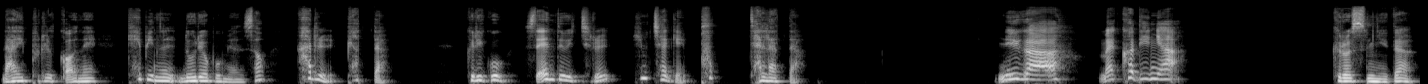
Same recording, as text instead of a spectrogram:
나이프를 꺼내 케빈을 노려보면서 칼을 폈다. 그리고 샌드위치를 힘차게 푹 잘랐다. 네가 맥커디냐? 그렇습니다.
